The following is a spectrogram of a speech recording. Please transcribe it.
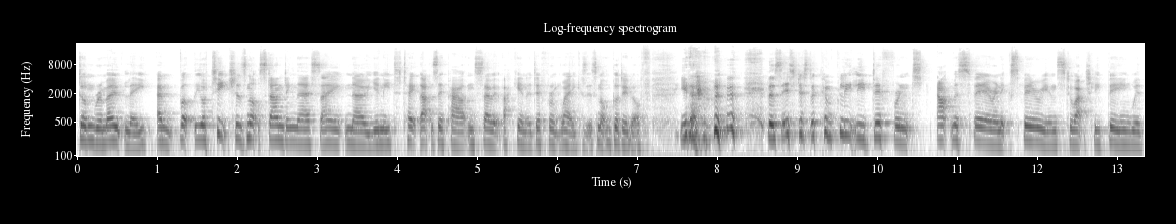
done remotely, and but your teacher's not standing there saying, "No, you need to take that zip out and sew it back in a different way because it's not good enough." You know, there's it's just a completely different atmosphere and experience to actually being with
